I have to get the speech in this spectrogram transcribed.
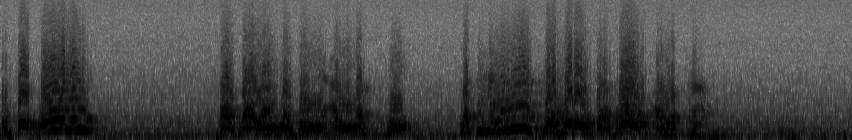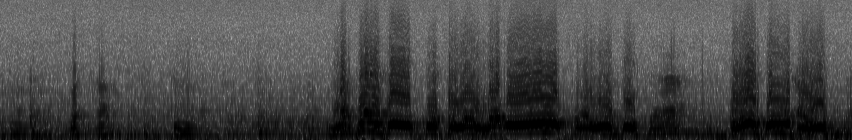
wafii qowlin fadalama jamiica almasi masaxa dhamaasya burisa qool aa wataa masxa markaasay yatawada-uu waawiisiisaa waysi awisa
